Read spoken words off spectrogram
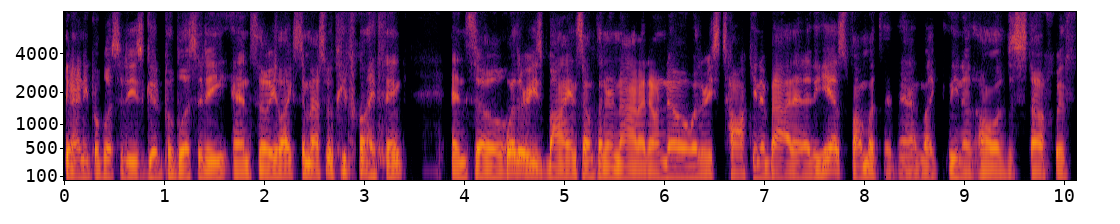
you know, any publicity is good publicity. And so he likes to mess with people, I think. And so whether he's buying something or not, I don't know. Whether he's talking about it, I think he has fun with it, man. Like, you know, all of this stuff with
